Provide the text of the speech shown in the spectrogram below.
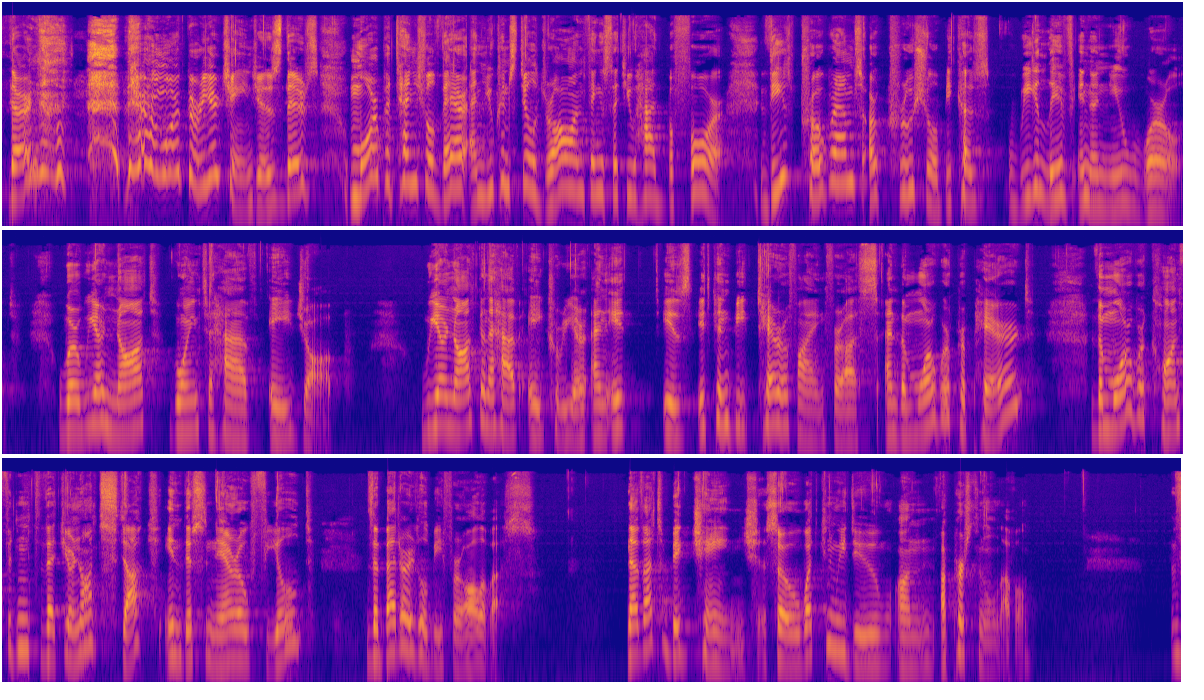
There are, there are more career changes, there's more potential there, and you can still draw on things that you had before. These programs are crucial because we live in a new world where we are not going to have a job. We are not going to have a career, and it is it can be terrifying for us. And the more we're prepared, the more we're confident that you're not stuck in this narrow field, the better it'll be for all of us. Now that's a big change. So what can we do on a personal level?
